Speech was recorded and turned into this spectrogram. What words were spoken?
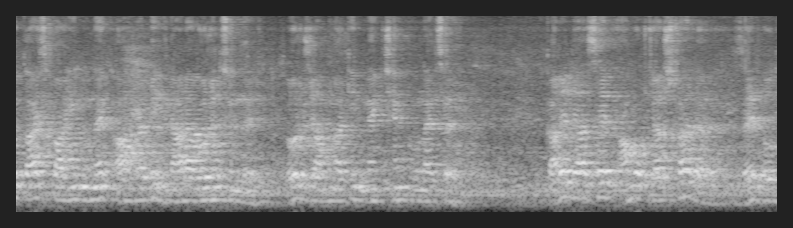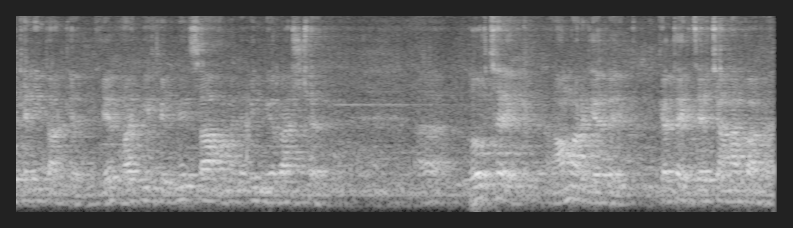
դուք այս պահին ունեք ահռելի հնարավորություններ, որը ժամանակին մենք չենք ունեցել։ Կարելի ասել ամբողջ աշխարհը ձեր ոտքերի տակ է եւ հայտնի ֆիլմից սա ամենևին միրաժ չէ։ Փորձեք համար եղեք, գտեք ձեր ճանապարհը։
